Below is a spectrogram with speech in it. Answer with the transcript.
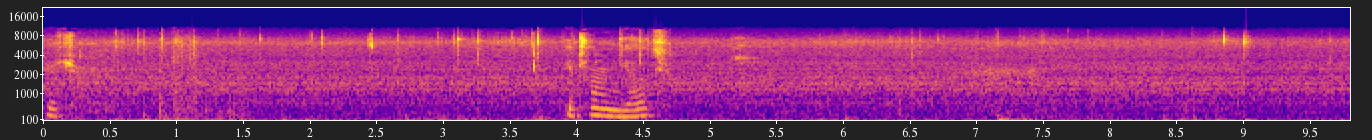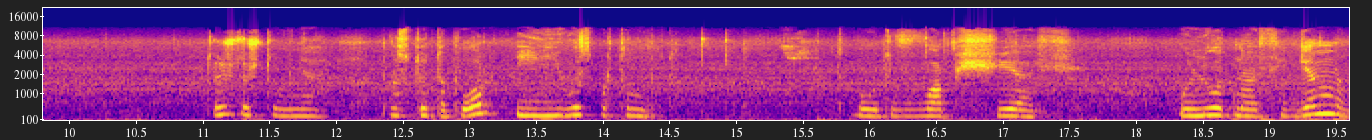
Короче. И что нам делать? То, что, что у меня простой топор и его спортанут? Это будет вообще улетно офигенно.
